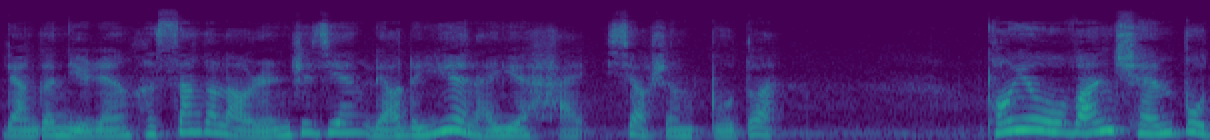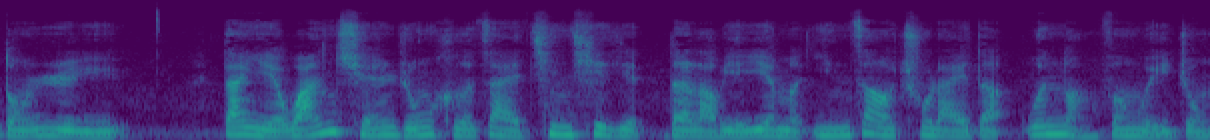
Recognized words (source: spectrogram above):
两个女人和三个老人之间聊得越来越嗨，笑声不断。朋友完全不懂日语。”但也完全融合在亲切的老爷爷们营造出来的温暖氛围中。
